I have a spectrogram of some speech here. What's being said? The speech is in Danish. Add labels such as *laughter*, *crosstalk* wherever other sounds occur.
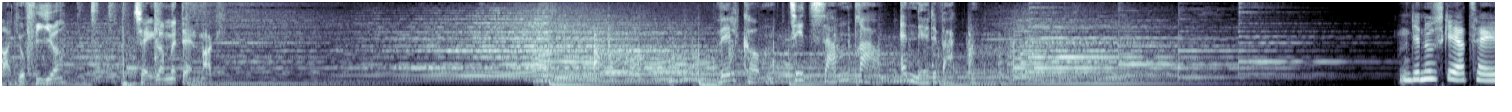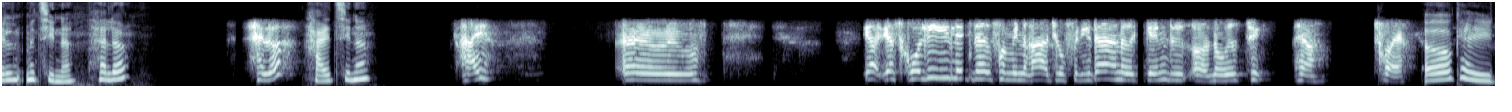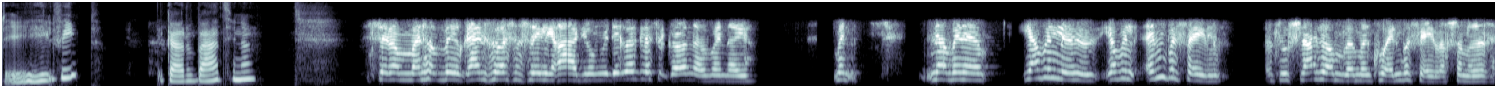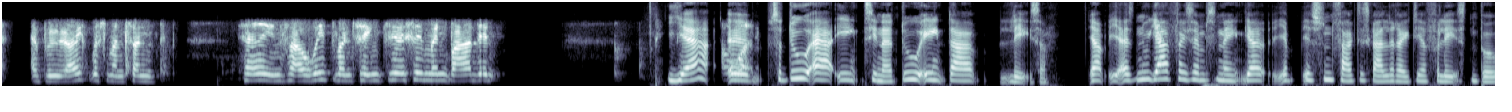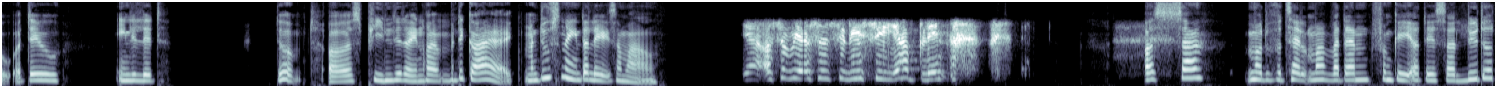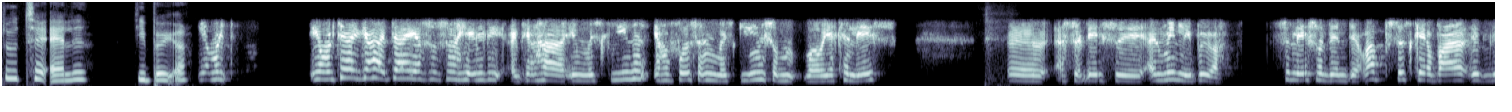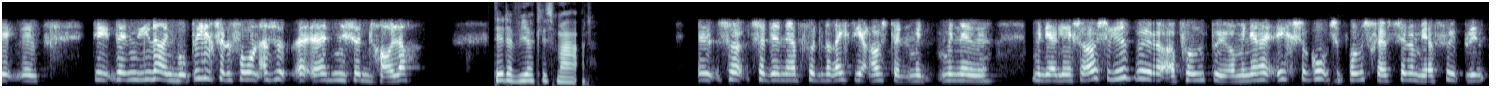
Radio 4 taler med Danmark. Velkommen til et sammendrag af Nettevagten. Ja, nu skal jeg tale med Tina. Hallo? Hallo? Hej, Tina. Hej. Øh, jeg, jeg skruer lige lidt ned for min radio, fordi der er noget genlyd og noget ting her, tror jeg. Okay, det er helt fint. Det gør du bare, Tina. Selvom man vil jo gerne høre sig selv i radio, men det kan jo ikke lade sig gøre noget. Men, øh, men, nej, men øh, jeg, vil, øh, jeg vil anbefale, at du snakkede om, hvad man kunne anbefale og sådan noget af bøger, ikke? Hvis man sådan havde en favorit, man tænkte, det er simpelthen bare den. Ja, øh, så du er en, Tina, du er en, der læser. Jeg, jeg, altså nu jeg er for eksempel sådan en, jeg, jeg, jeg synes faktisk aldrig rigtigt, at jeg får læst en bog, og det er jo egentlig lidt dumt og også pinligt at indrømme, men det gør jeg ikke. Men du er sådan en, der læser meget. Ja, og så vil jeg så lige sige, at jeg er blind. Og så må du fortælle mig, hvordan fungerer det så? Lytter du til alle de bøger? Jamen, jamen der, jeg, der er jeg så, så heldig, at jeg har en maskine. Jeg har fået sådan en maskine, som, hvor jeg kan læse, øh, altså læse øh, almindelige bøger. Så læser den det op, så skal jeg bare... Øh, øh, det, den ligner en mobiltelefon, og så er den i sådan en holder. Det er da virkelig smart. Øh, så, så den er på den rigtige afstand. Men, men, øh, men jeg læser også lydbøger og punktbøger, men jeg er ikke så god til punktskrift, selvom jeg er født blind.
